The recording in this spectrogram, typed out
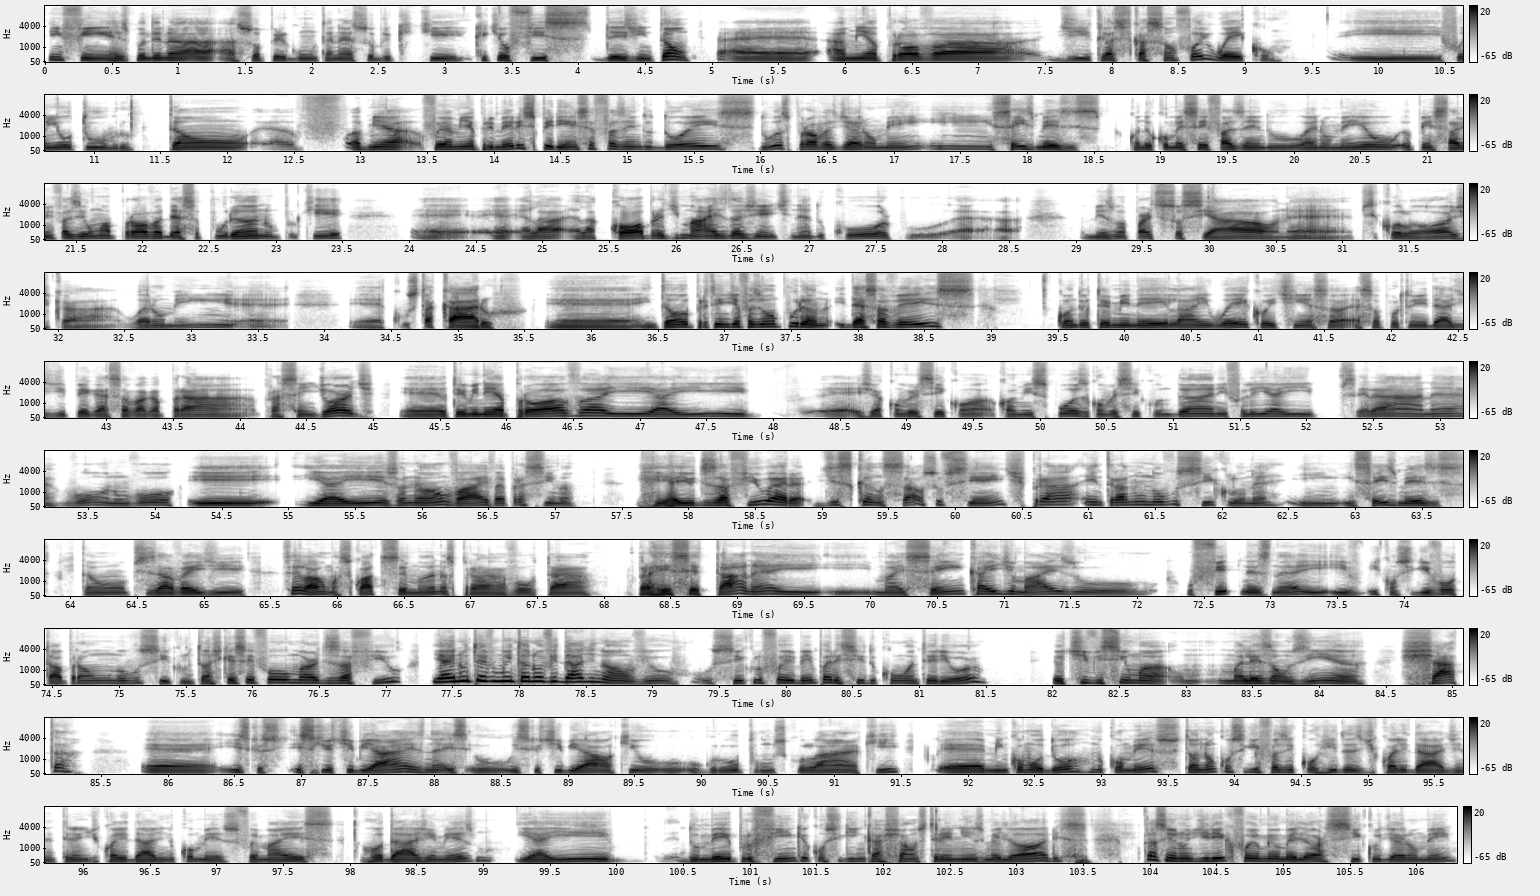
enfim, respondendo a, a sua pergunta, né, sobre o que, que, o que, que eu fiz desde então, é, a minha prova de classificação foi Waco, e foi em outubro. Então, f- a minha, foi a minha primeira experiência fazendo dois, duas provas de Ironman em seis meses. Quando eu comecei fazendo o Ironman, eu, eu pensava em fazer uma prova dessa por ano, porque eh, ela, ela cobra demais da gente, né? Do corpo, a, mesmo a parte social, né? Psicológica. O Ironman eh, eh, custa caro. Então, eu pretendia fazer uma por ano. E dessa vez quando eu terminei lá em Waco e tinha essa, essa oportunidade de pegar essa vaga para St. George, é, eu terminei a prova e aí é, já conversei com a, com a minha esposa, conversei com o Dani, falei, e aí, será, né? Vou, não vou? E, e aí, eles falaram, não, vai, vai para cima. E aí o desafio era descansar o suficiente para entrar num novo ciclo, né? Em, em seis meses. Então precisava aí de, sei lá, umas quatro semanas para voltar para resetar, né? E, e, mas sem cair demais o, o fitness, né? E, e, e conseguir voltar para um novo ciclo. Então acho que esse foi o maior desafio. E aí não teve muita novidade, não, viu? O ciclo foi bem parecido com o anterior. Eu tive sim uma, uma lesãozinha chata, é, isquiotibiais, né? O isquiotibial aqui, o, o grupo muscular aqui, é, me incomodou no começo, então não consegui fazer corridas de qualidade, né? Treino de qualidade no começo. Foi mais rodagem mesmo. E aí, do meio para o fim, que eu consegui encaixar uns treininhos melhores. Então, assim, eu não diria que foi o meu melhor ciclo de Ironman,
